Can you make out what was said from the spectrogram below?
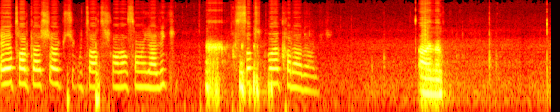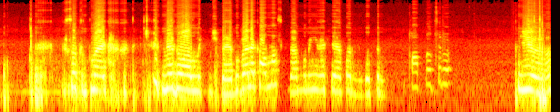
Evet arkadaşlar küçük bir tartışmadan sonra geldik. Kısa tutmaya karar verdik. Aynen. Kısa tutmak. ne doğallıkmış be. Bu böyle kalmaz ki. Ben bunu yine şey yaparım. Götürürüm. Patlatırım. Yoo.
